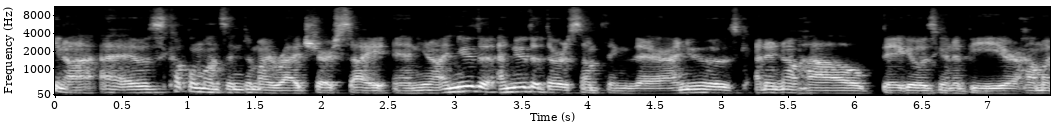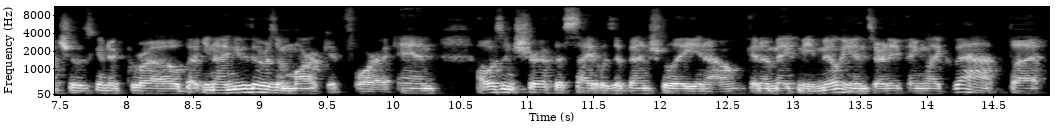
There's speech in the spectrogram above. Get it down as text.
you know, I, I, was a couple months into my rideshare site and, you know, I knew that, I knew that there was something there. I knew it was, I didn't know how big it was going to be or how much it was going to grow, but, you know, I knew there was a market for it. And I wasn't sure if the site was eventually, you know, going to make me millions or anything like that. But,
